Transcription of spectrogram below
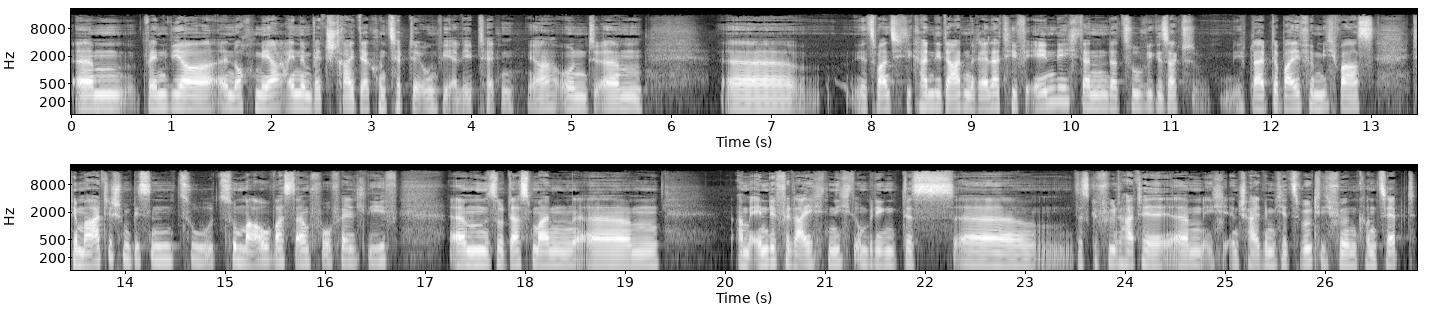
ähm, wenn wir noch mehr einen Wettstreit der Konzepte irgendwie erlebt hätten. Ja, und ähm, äh, jetzt waren sich die Kandidaten relativ ähnlich. Dann dazu, wie gesagt, ich bleibe dabei, für mich war es thematisch ein bisschen zu, zu mau, was da im Vorfeld lief, ähm, so dass man ähm, am Ende vielleicht nicht unbedingt das, äh, das Gefühl hatte, ähm, ich entscheide mich jetzt wirklich für ein Konzept,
